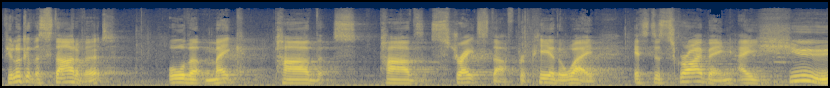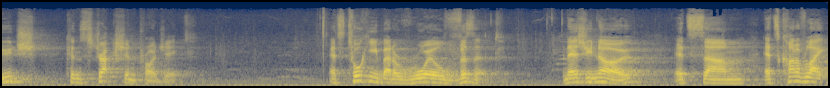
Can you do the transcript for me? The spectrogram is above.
If you look at the start of it, all the make paths, paths straight stuff, prepare the way, it's describing a huge construction project. It's talking about a royal visit. And as you know, it's, um, it's kind of like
